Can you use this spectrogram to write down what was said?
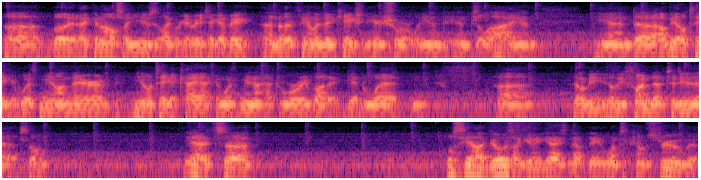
uh, but I can also use it like we're getting ready to take another family vacation here shortly in, in July, and and uh, I'll be able to take it with me on there. You know, take it kayaking with me, not have to worry about it getting wet and uh, it'll be it'll be fun to, to do that. So yeah, it's uh, we'll see how it goes. I'll give you guys an update once it comes through.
